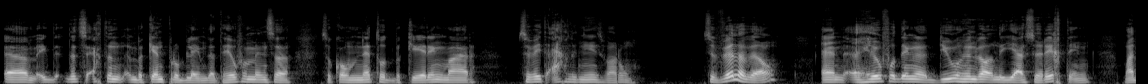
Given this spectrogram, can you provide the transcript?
ehm, ik, dat is echt een, een bekend probleem. Dat heel veel mensen, ze komen net tot bekering, maar ze weten eigenlijk niet eens waarom. Ze willen wel. En eh, heel veel dingen duwen hun wel in de juiste richting. Maar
